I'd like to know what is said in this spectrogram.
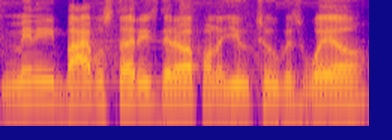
many Bible studies that are up on the YouTube as well,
